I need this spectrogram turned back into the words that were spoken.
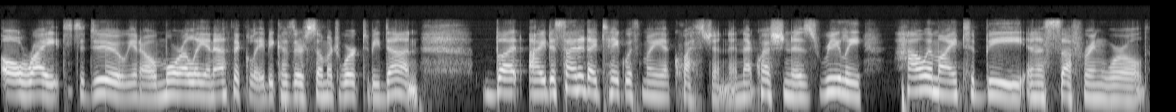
all right to do, you know, morally and ethically because there's so much work to be done. But I decided I'd take with me a question, and that question is really how am I to be in a suffering world?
